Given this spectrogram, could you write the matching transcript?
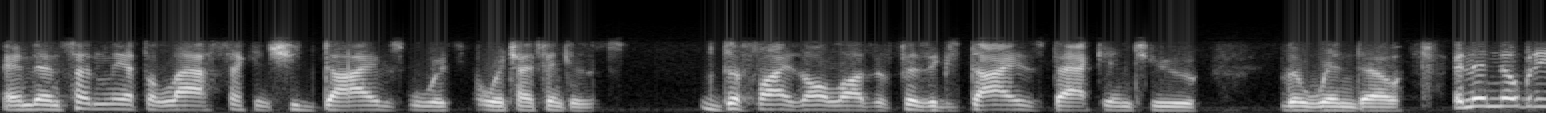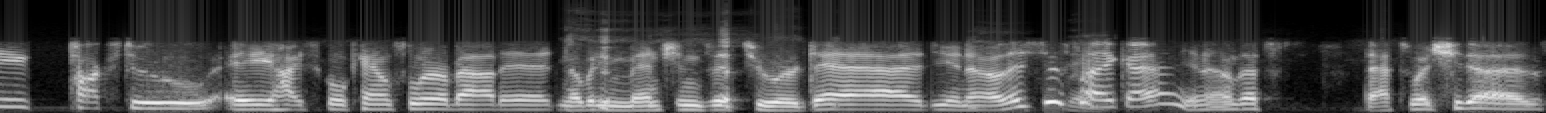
and then suddenly at the last second she dives, which which I think is defies all laws of physics, dives back into the window. And then nobody talks to a high school counselor about it. Nobody mentions it to her dad. You know, it's just Right. like, uh, you know, that's that's what she does.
